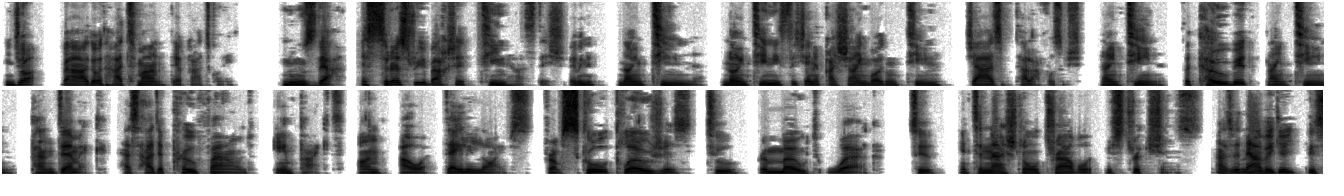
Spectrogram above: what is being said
اینجا به اعداد حتما دقت کنید. 19 استرس روی بخش تین هستش. ببینید 19 19 نیستش. یعنی قشنگ باید اون تین جذب تلفظ بشه. 19 The COVID-19 pandemic has had a profound impact on our daily lives, from school closures to remote work to international travel restrictions. As we navigate this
